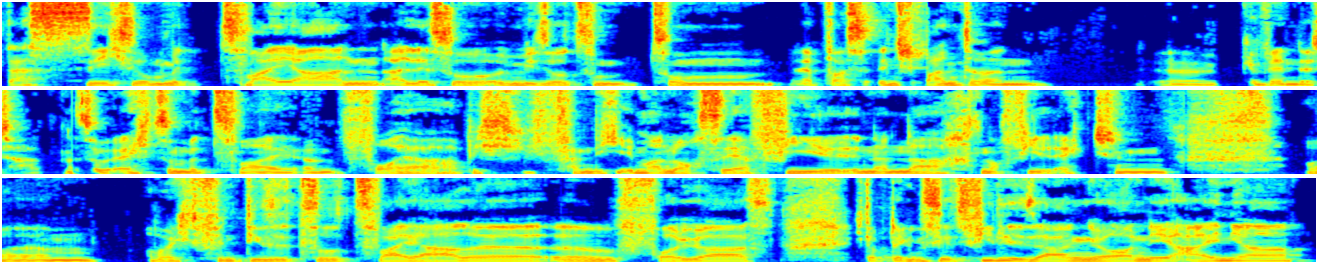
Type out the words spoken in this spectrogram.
dass sich so mit zwei Jahren alles so irgendwie so zum, zum etwas entspannteren äh, gewendet hat. Also echt so mit zwei. Und vorher habe ich, fand ich immer noch sehr viel in der Nacht, noch viel Action. Ähm, aber ich finde diese so zwei Jahre äh, Vollgas, ich glaube, da gibt es jetzt viele, die sagen, ja, nee, ein Jahr.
